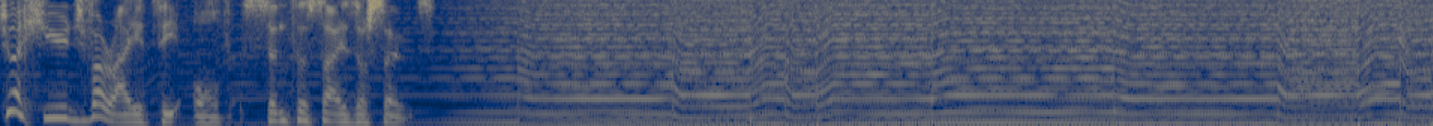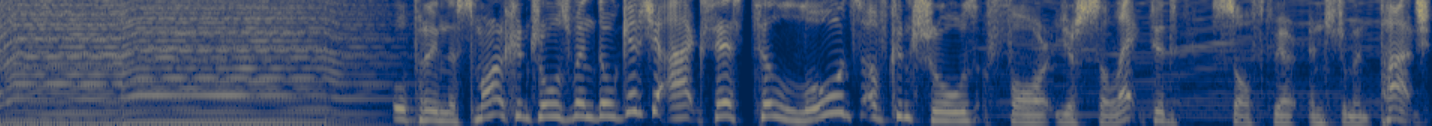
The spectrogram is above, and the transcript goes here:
to a huge variety of synthesizer sounds. Opening the Smart Controls window gives you access to loads of controls for your selected software instrument patch,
